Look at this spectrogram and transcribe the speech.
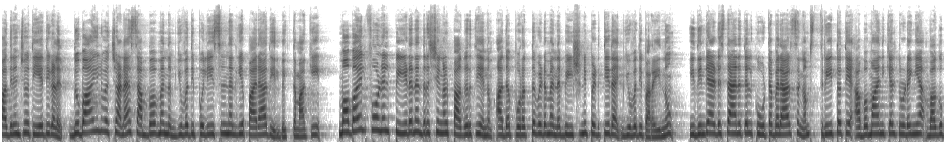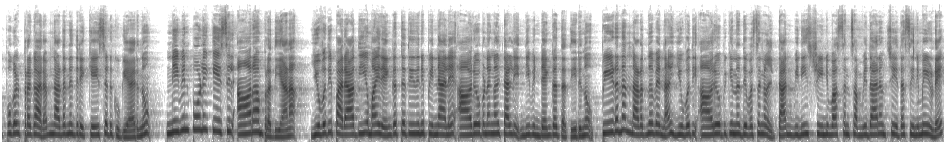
പതിനഞ്ചോ തീയതികളിൽ ദുബായിൽ വെച്ചാണ് സംഭവമെന്നും യുവതി പോലീസിൽ നൽകിയ പരാതിയിൽ വ്യക്തമാക്കി. മൊബൈൽ ഫോണിൽ പീഡന ദൃശ്യങ്ങൾ പകർത്തിയെന്നും അത് പുറത്തുവിടുമെന്ന് ഭീഷണിപ്പെടുത്തിയതായി യുവതി പറയുന്നു. ഇതിന്റെ അടിസ്ഥാനത്തിൽ കൂട്ടബലാത്സംഗം സ്ത്രീത്വത്തെ അപമാനിക്കൽ തുടങ്ങിയ വകുപ്പുകൾ പ്രകാരം നടനെതിരെ കേസെടുക്കുകയായിരുന്നു. നിവിൻ പോളി കേസിൽ ആറാം പ്രതിയാണ്. യുവതി പരാതിയുമായി രംഗത്തെത്തിയതിന് പിന്നാലെ ആരോപണങ്ങൾ തള്ളി നിവിൻ രംഗത്തെത്തിയിരുന്നു. പീഡനം നടന്നുവെന്ന് യുവതി ആരോപിക്കുന്ന ദിവസങ്ങളിൽ താൻ വിനീത് ശ്രീനിവാസൻ സംവിധാനം ചെയ്ത സിനിമയുടെ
